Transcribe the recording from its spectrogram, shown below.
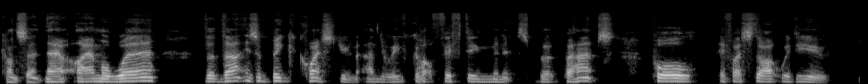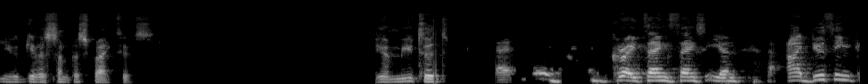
consent. Now, I am aware that that is a big question and we've got 15 minutes, but perhaps, Paul, if I start with you, you could give us some perspectives. You're muted. Great, thanks, thanks, Ian. I do think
